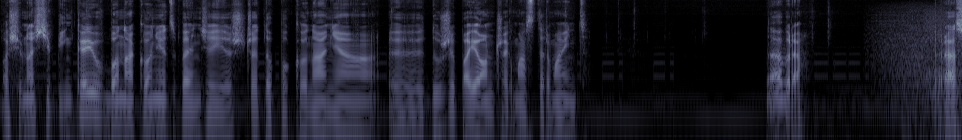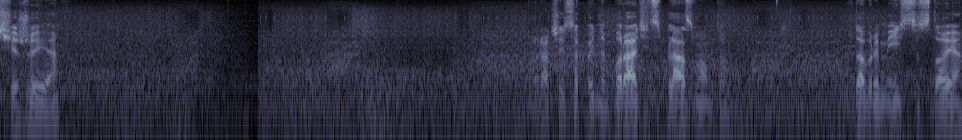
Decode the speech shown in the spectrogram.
18 pinkejów, bo na koniec będzie jeszcze do pokonania yy, duży pajączek, Mastermind. Dobra. Raz się żyje. Raczej sobie powinienem poradzić z plazmą, to w dobrym miejscu stoję.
